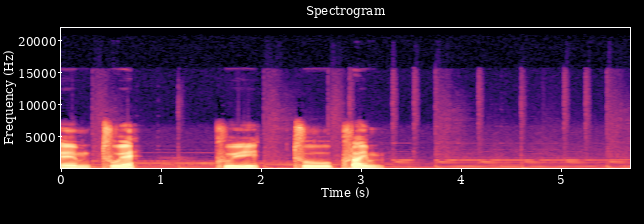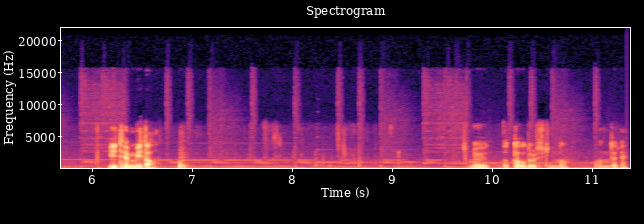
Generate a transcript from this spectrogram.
M2의 V2 프라임이 됩니다. 여기 넣다가 넣을 수 있나? 안 되네.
